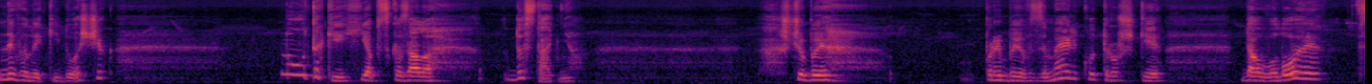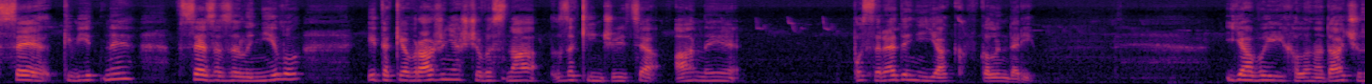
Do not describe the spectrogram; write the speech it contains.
невеликий дощик. Ну, такий, я б сказала, достатньо. Щоб прибив земельку, трошки дав вологи, все квітне, все зазеленіло. І таке враження, що весна закінчується, а не посередині, як в календарі. Я виїхала на дачу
